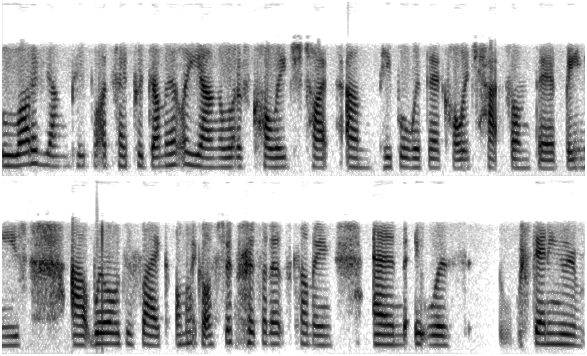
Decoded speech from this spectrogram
A lot of young people, I'd say predominantly young, a lot of college type um, people with their college hats on, their beanies. Uh, we're all just like, oh my gosh, the president's coming. And it was standing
